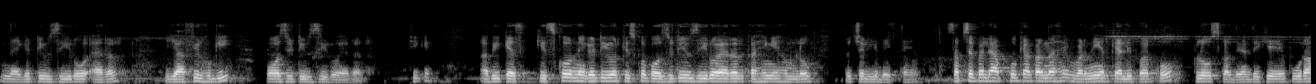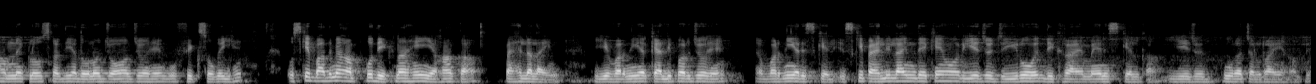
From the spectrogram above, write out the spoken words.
नेगेटिव ज़ीरो एरर या फिर होगी पॉजिटिव ज़ीरो एरर ठीक है? अभी कैसे, किसको नेगेटिव और किसको पॉजिटिव ज़ीरो एरर कहेंगे हम लोग? तो चलिए देखते हैं। सबसे पहले आपको क्या करना है? वर्नियर कैलिपर को क्लोज कर देना देखिए पूरा हमने क्लोज कर दिया। दोनों जॉ जो है, वो फिक्स हो गई है। उसके बाद में आपको देखना है यहाँ का पहला लाइन ये वर्नियर कैलिपर जो है वर्नियर स्केल इसकी पहली लाइन देखें और ये जो ज़ीरो दिख रहा है मेन स्केल का, ये जो पूरा चल रहा है यहाँ पे।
